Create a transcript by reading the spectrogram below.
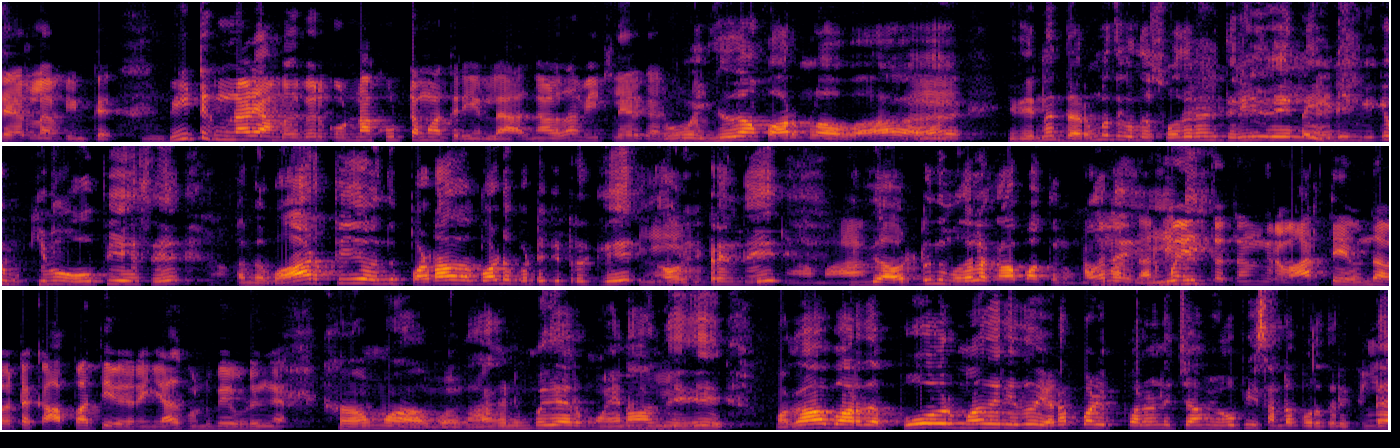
சேரல அப்படின்ட்டு. வீட்டுக்கு முன்னாடி ஐம்பது பேர் கூட்டினா கூட்டமா தெரியும்ல. அதனாலதான் வீட்டிலே இருக்காரு ஓ இதுதான் ஃபார்முலாவா. இது என்ன தர்மத்துக்கு வந்த சோதனைன்னு தெரியவே இல்லை. ஏடிஎம்கே முக்கியமா ஓபிஎஸ் அந்த வார்த்தையே வந்து படாத பாடு பட்டுக்கிட்டு இருக்கு. அவர்கிட்ட இருந்து. இது அவர்கிட்ட இருந்து முதல்ல காப்பாத்தணும். முதல்ல தர்ம AD யுத்தங்கிற வார்த்தையை வந்து அவர்கிட்ட காப்பாத்தி வேற எங்கேயாவது கொண்டு போய் விடுங்க. ஆமா நாங்க நிம்மதியா இருப்போம். ஏன்னா வந்து மகாபாரத போர் மாதிரி ஏதோ எடப்பாடி பழனிசாமி ஓபி சண்டை போறது இருக்குல்ல.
